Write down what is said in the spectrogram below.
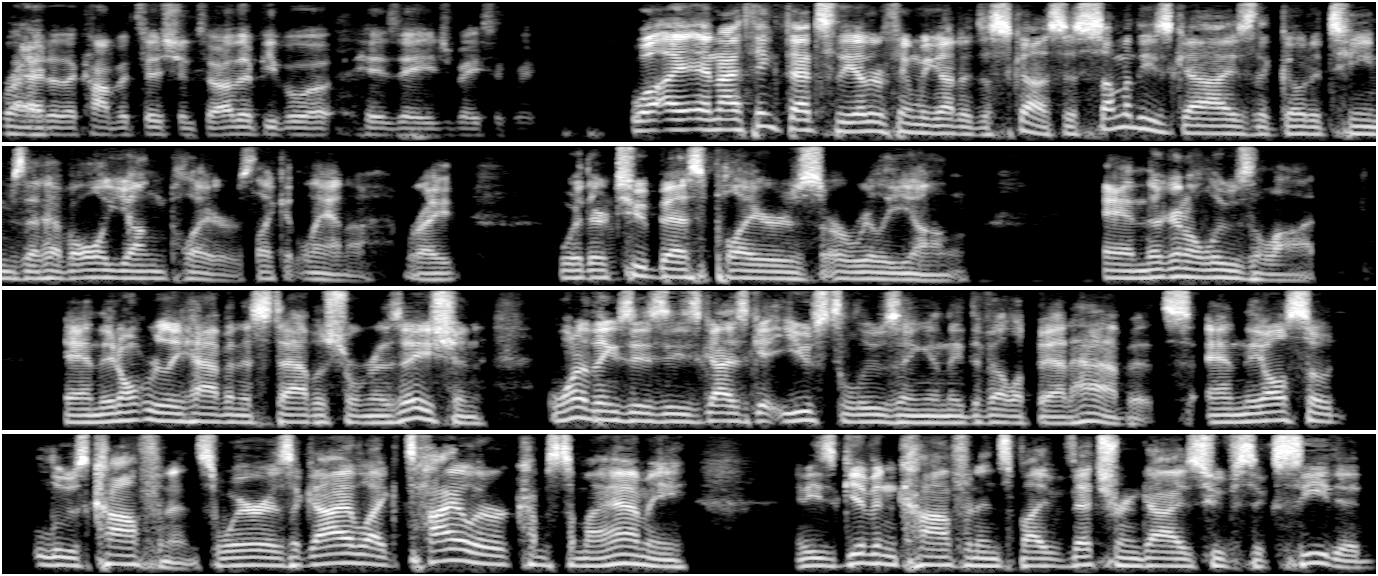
uh, ahead of the competition to other people his age, basically. Well, I, and I think that's the other thing we got to discuss is some of these guys that go to teams that have all young players, like Atlanta, right, where their two best players are really young, and they're going to lose a lot, and they don't really have an established organization. One of the things is these guys get used to losing and they develop bad habits, and they also lose confidence. Whereas a guy like Tyler comes to Miami, and he's given confidence by veteran guys who've succeeded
